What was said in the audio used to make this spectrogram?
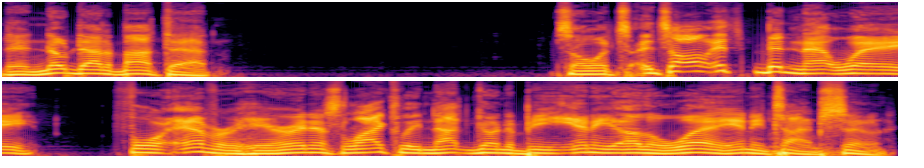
There's no doubt about that. So it's it's all it's been that way forever here, and it's likely not going to be any other way anytime soon.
